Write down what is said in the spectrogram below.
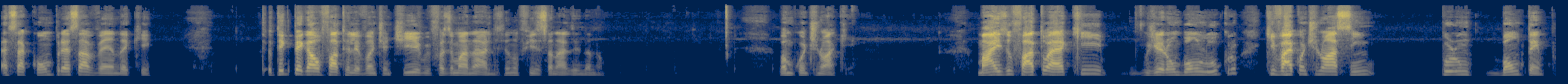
essa compra e essa venda aqui. eu tenho que pegar o fato relevante antigo e fazer uma análise. Eu não fiz essa análise ainda não. Vamos continuar aqui. Mas o fato é que gerou um bom lucro que vai continuar assim por um bom tempo.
